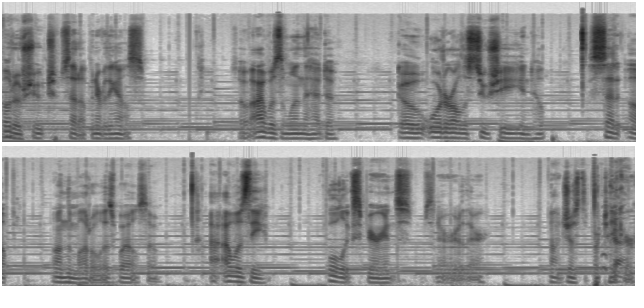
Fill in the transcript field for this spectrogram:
photo shoot set up and everything else. So I was the one that had to go order all the sushi and help set it up on the model as well. So I, I was the full experience scenario there, not just the partaker.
